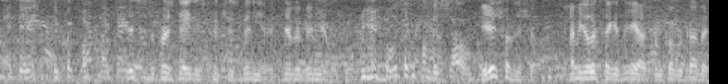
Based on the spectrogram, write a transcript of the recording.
my favorite, the QuickBooks, my favorite. This is the first day this picture's been here. It's never been here before. it looks like it's from the show. It is from the show. I mean, it looks like it's, yeah, it's from Cobra Kai, but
